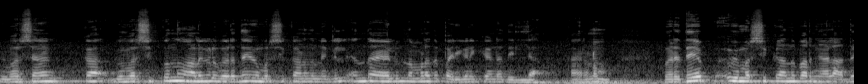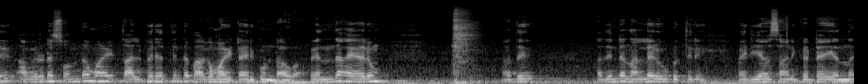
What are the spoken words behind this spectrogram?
വിമർശന വിമർശിക്കുന്ന ആളുകൾ വെറുതെ വിമർശിക്കുകയാണെന്നുണ്ടെങ്കിൽ എന്തായാലും നമ്മളത് പരിഗണിക്കേണ്ടതില്ല. കാരണം വെറുതെ വിമർശിക്കുക എന്ന് പറഞ്ഞാൽ അത് അവരുടെ സ്വന്തമായി താല്പര്യത്തിന്റെ ഭാഗമായിട്ടായിരിക്കും ഉണ്ടാവുക. അപ്പം എന്തായാലും അത് അതിന്റെ നല്ല രൂപത്തിൽ പര്യവസാനിക്കട്ടെ എന്ന്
